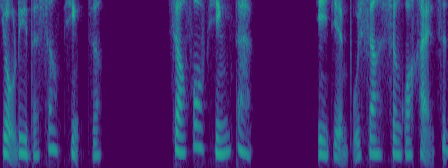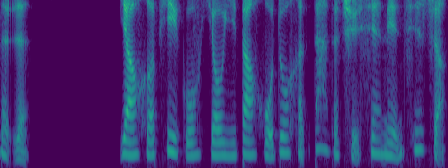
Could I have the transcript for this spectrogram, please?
有力的上挺着，小腹平坦，一点不像生过孩子的人。腰和屁股由一道弧度很大的曲线连接着，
